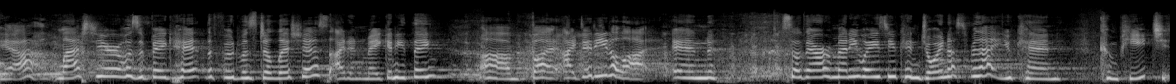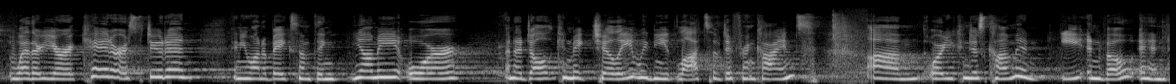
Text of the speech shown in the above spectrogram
Yeah, last year it was a big hit. The food was delicious. I didn't make anything, um, but I did eat a lot. And so there are many ways you can join us for that. You can compete, whether you're a kid or a student and you want to bake something yummy, or an adult can make chili. We need lots of different kinds. Um, or you can just come and eat and vote and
